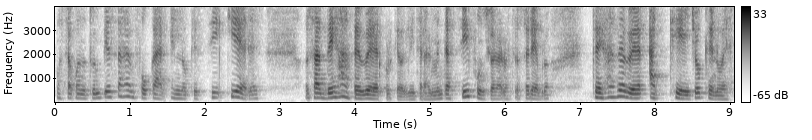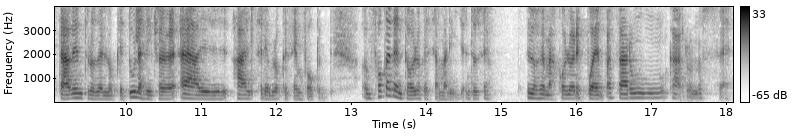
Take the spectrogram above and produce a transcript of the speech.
o sea, cuando tú empiezas a enfocar en lo que sí quieres, o sea, dejas de ver, porque literalmente así funciona nuestro cerebro, dejas de ver aquello que no está dentro de lo que tú le has dicho al, al cerebro que se enfoque. Enfócate en todo lo que sea amarillo. Entonces, los demás colores pueden pasar un carro, no sé,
